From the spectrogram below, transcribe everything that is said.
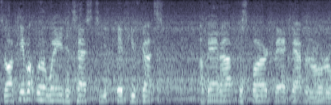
So I came up with a way to test if you've got a bad OptiSpark, bad cap and rotor,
